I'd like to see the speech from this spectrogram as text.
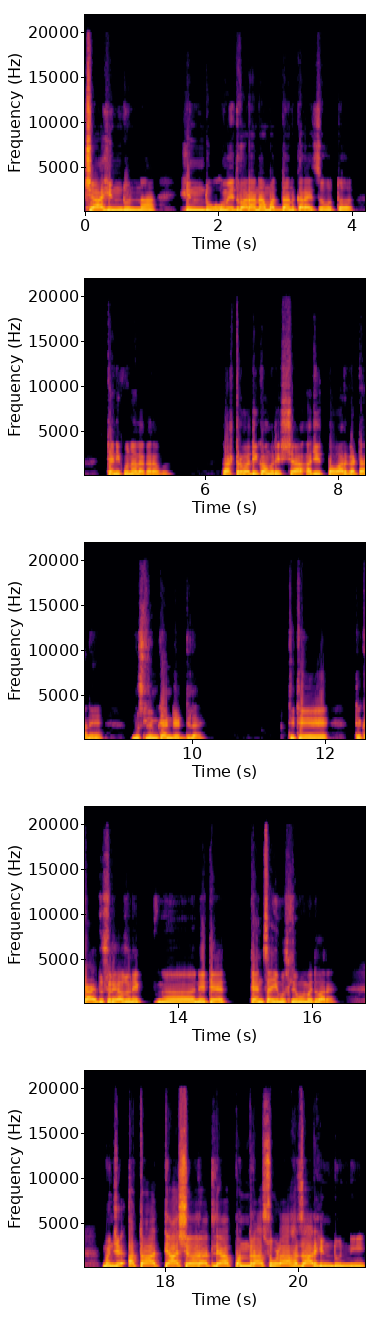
ज्या हिंदूंना हिंदू उमेदवारांना मतदान करायचं होतं त्यांनी कुणाला करावं? राष्ट्रवादी काँग्रेसच्या अजित पवार गटाने मुस्लिम कॅन्डिडेट दिलाय. तिथे ते काय दुसरे अजून एक नेते आहेत त्यांचाही मुस्लिम उमेदवार आहे. म्हणजे आता त्या शहरातल्या पंधरा सोळा हजार हिंदूंनी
